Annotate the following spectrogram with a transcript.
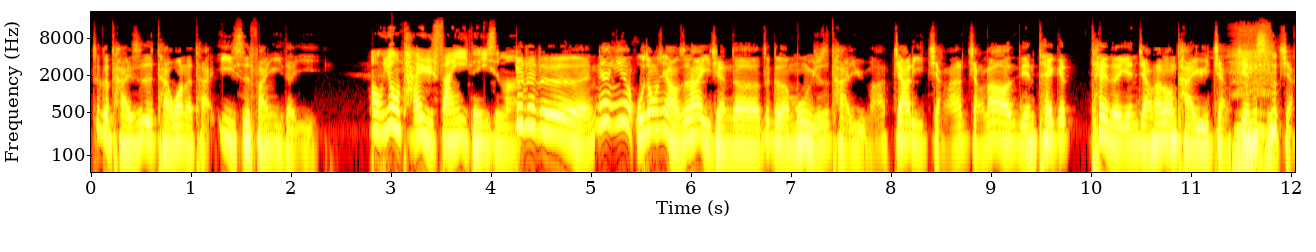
这个台是台湾的台，译是翻译的译。哦，用台语翻译的意思吗？对对对对对，那因为吴宗宪老师他以前的这个母语就是台语嘛，家里讲啊，讲到连 TED TED 的演讲他都用台语讲，坚持讲，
